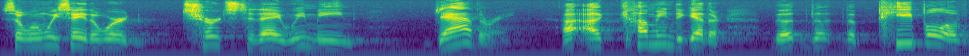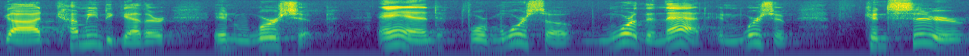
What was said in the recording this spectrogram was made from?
So when we say the word church today, we mean gathering, a, a coming together, the, the, the people of God coming together in worship. And for more so, more than that, in worship, consider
